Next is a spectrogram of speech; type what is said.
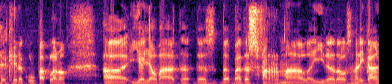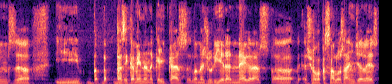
que era culpable, no? Eh, I allò va, de, des, va desfermar la ira dels americans eh, i, bàsicament, en aquell cas, la majoria eren negres, eh, això va passar a Los Angeles,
